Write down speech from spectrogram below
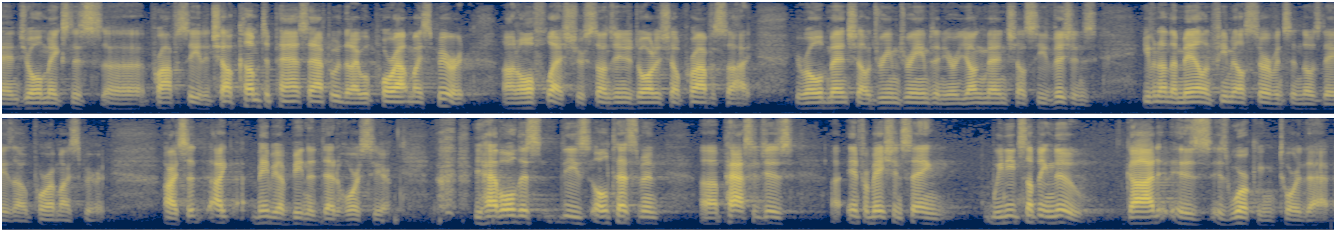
and Joel makes this uh, prophecy. And it shall come to pass afterward that I will pour out my spirit on all flesh. Your sons and your daughters shall prophesy. Your old men shall dream dreams, and your young men shall see visions. Even on the male and female servants in those days, I will pour out my spirit. All right, so I, maybe I've beaten a dead horse here. You have all this, these Old Testament uh, passages, uh, information saying we need something new. God is, is working toward that.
